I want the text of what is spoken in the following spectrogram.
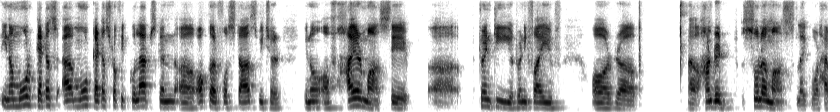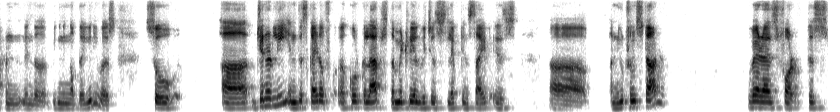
in a more, catas- uh, more catastrophic collapse can uh, occur for stars which are you know of higher mass say uh, 20 or 25 or 100 solar mass like what happened in the beginning of the universe so uh, generally in this kind of uh, core collapse, the material which is left inside is uh, a neutron star. Whereas for this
